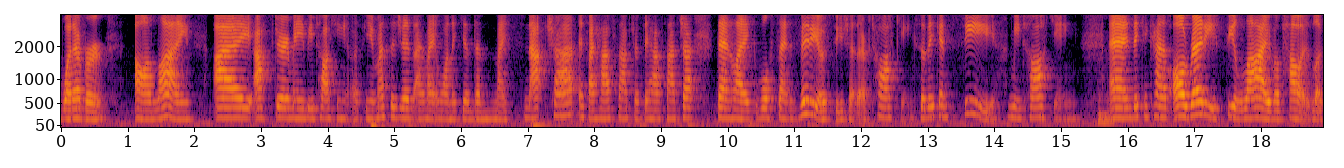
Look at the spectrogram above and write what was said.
whatever online. I, after maybe talking a few messages, I might want to give them my Snapchat if I have Snapchat, if they have Snapchat, then like we'll send videos to each other of talking so they can see me talking Mhm. and they can kind of already see live of how I look,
